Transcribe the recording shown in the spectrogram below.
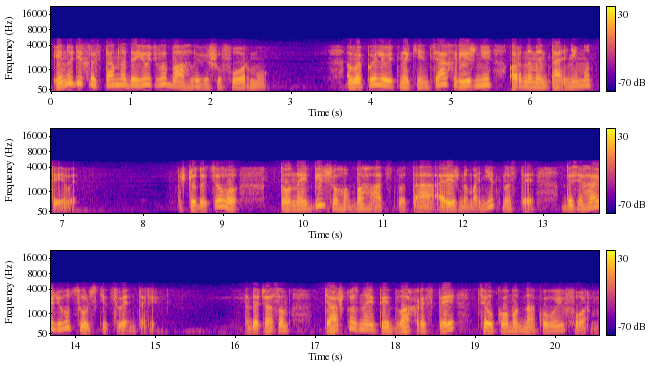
Іноді хрестам надають вибагливішу форму, випилюють на кінцях ріжні орнаментальні мотиви. Щодо цього, то найбільшого багатства та різноманітності досягають гуцульські цвинтарі, де часом тяжко знайти два хрести цілком однакової форми.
